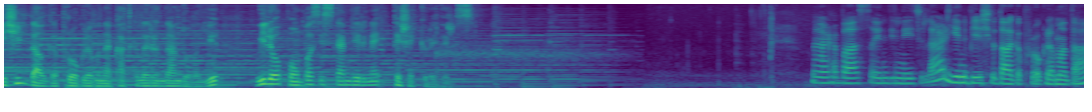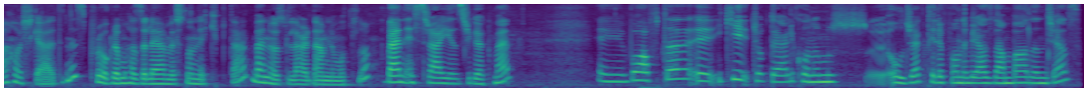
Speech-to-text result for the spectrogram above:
Yeşil Dalga programına katkılarından dolayı Willow Pompa Sistemlerine teşekkür ederiz. Merhaba sayın dinleyiciler. Yeni bir Yeşil Dalga programına daha hoş geldiniz. Programı hazırlayan ve sunan ekipten ben Özgül Erdemli Mutlu. Ben Esra Yazıcı Gökmen. E, bu hafta e, iki çok değerli konumuz e, olacak. Telefonla birazdan bağlanacağız.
